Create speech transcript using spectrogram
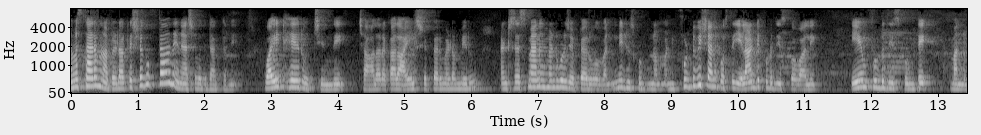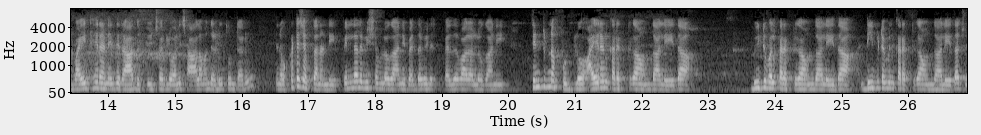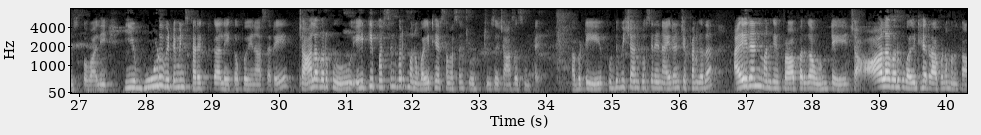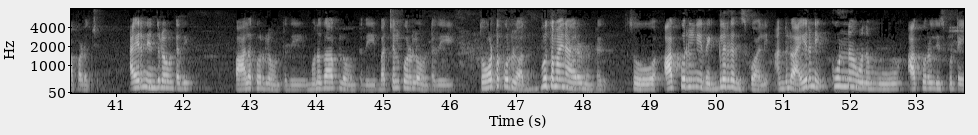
నమస్కారం నా పేరు డాక్టర్ షగుప్తా నేను యాశోపతి డాక్టర్ని. వైట్ హెయిర్ వచ్చింది. చాలా రకాల ఆయిల్స్ చెప్పారు మేడం మీరు. అండ్ స్ట్రెస్ మేనేజ్మెంట్ కూడా చెప్పారు. అవన్నీ చూసుకుంటున్నాం. మన ఫుడ్ విషయానికి వస్తే ఎలాంటి ఫుడ్ తీసుకోవాలి? ఏం ఫుడ్ తీసుకుంటే మన వైట్ హెయిర్ అనేది రాదు ఫ్యూచర్లో అని చాలామంది అడుగుతుంటారు. నేను ఒక్కటే చెప్తానండి. పిల్లల విషయంలో కానీ పెద్ద పెద్దవాళ్ళలో కానీ తింటున్న ఫుడ్లో ఐరన్ కరెక్ట్గా ఉందా లేదా? బీ ట్వెల్వ్ కరెక్ట్గా ఉందా లేదా? డి విటమిన్ కరెక్ట్గా ఉందా లేదా చూసుకోవాలి. ఈ మూడు విటమిన్స్ కరెక్ట్గా లేకపోయినా సరే చాలా వరకు ఎయిటీ పర్సెంట్ వరకు మనం వైట్ హెయిర్ సమస్యను చూ చూసే ఛాన్సెస్ ఉంటాయి. కాబట్టి ఫుడ్ విషయానికి వస్తే నేను ఐరన్ చెప్పాను కదా ఐరన్ మనకి ప్రాపర్గా ఉంటే చాలా వరకు వైట్ హెయిర్ రాకుండా మనం కాపాడొచ్చు. ఐరన్ ఎందులో ఉంటుంది? పాలకూరలో ఉంటుంది మునగాకులో ఉంటుంది బచ్చల కూరలో ఉంటుంది తోటకూరలో అద్భుతమైన ఐరన్ ఉంటుంది. సో ఆకుకూరల్ని రెగ్యులర్గా తీసుకోవాలి. అందులో ఐరన్ ఎక్కువ ఉన్న మనము ఆకుకూరలు తీసుకుంటే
